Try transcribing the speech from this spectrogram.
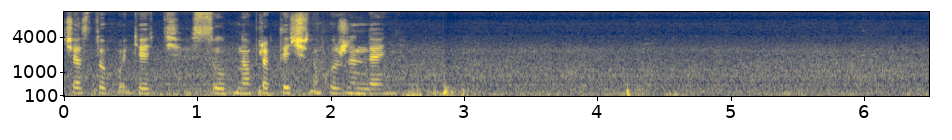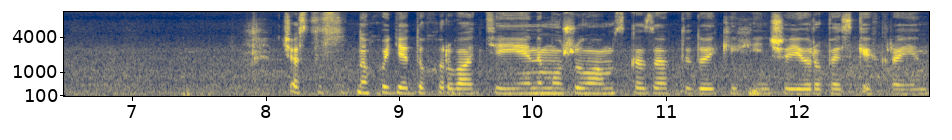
Часто ходять судна, практично кожен день. Часто судна ходять до Хорватії. Я не можу вам сказати, до яких інших європейських країн.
